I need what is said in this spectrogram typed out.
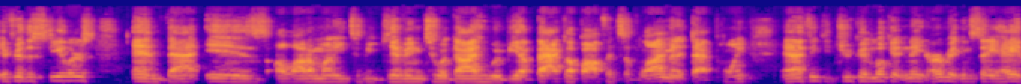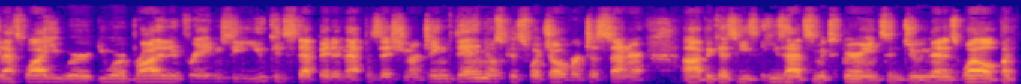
if you're the Steelers, and that is a lot of money to be giving to a guy who would be a backup offensive lineman at that point. And I think that you could look at Nate Herbig and say, hey, that's why you were you were brought in in free agency. You could step in in that position, or James Daniels could switch over to center uh, because he's he's had some experience in doing that as well. But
